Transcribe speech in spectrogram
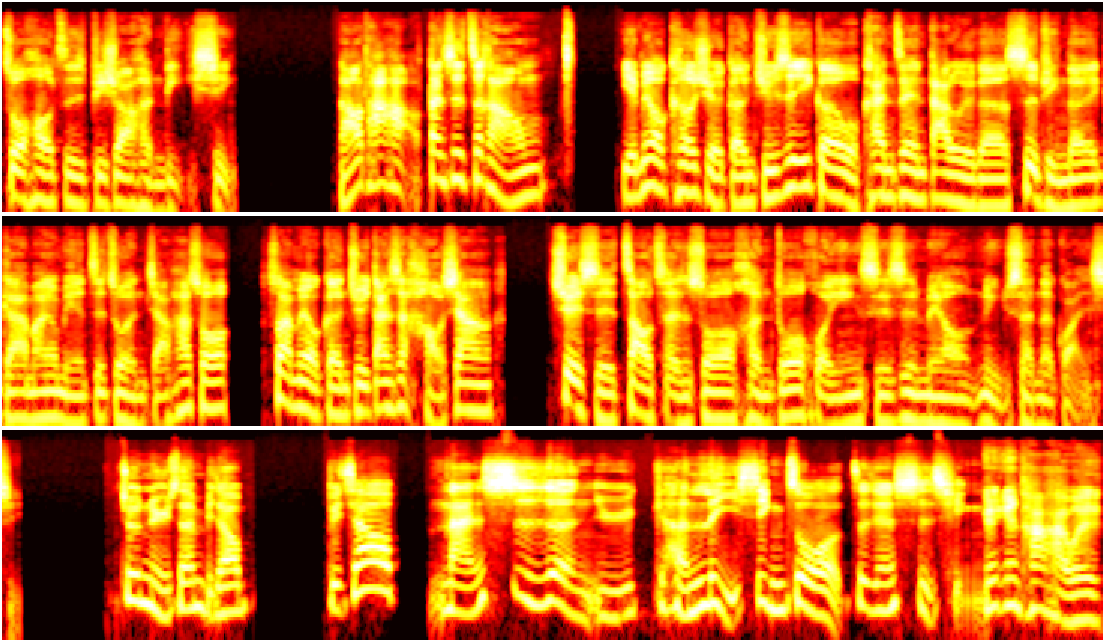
做后置必须要很理性。然后他好，但是这个好像也没有科学根据，是一个我看之前大陆有一个视频的一个还蛮有名的制作人讲，他说虽然没有根据，但是好像确实造成说很多混音师是没有女生的关系。就女生比较比较难适任于很理性做这件事情。因为因为它还会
